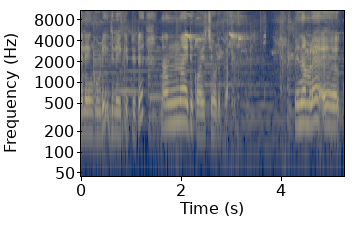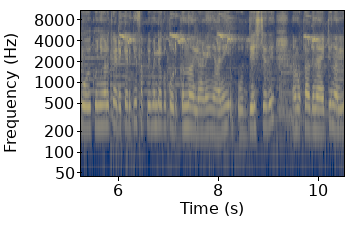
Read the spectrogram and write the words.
ഇലയും കൂടി ഇതിലേക്ക് ഇട്ടിട്ട് നന്നായിട്ട് കുഴച്ച് കൊടുക്കുക. പിന്നെ നമ്മളെ കോഴിക്കുഞ്ഞുങ്ങൾക്ക് ഇടയ്ക്കിടയ്ക്ക് സപ്ലിമെന്റ് ഒക്കെ കൊടുക്കുന്ന നല്ലതാണ്. ഞാൻ ഉദ്ദേശിച്ചത് നമുക്ക് അതിനായിട്ട് നല്ല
